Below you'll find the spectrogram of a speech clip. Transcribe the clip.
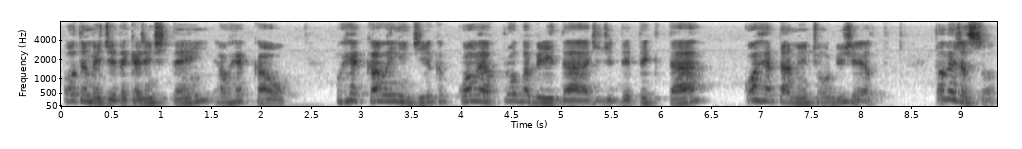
Outra medida que a gente tem é o recal. O recal ele indica qual é a probabilidade de detectar corretamente um objeto. Então, veja só,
